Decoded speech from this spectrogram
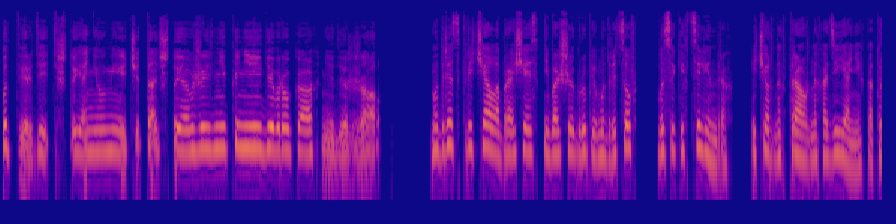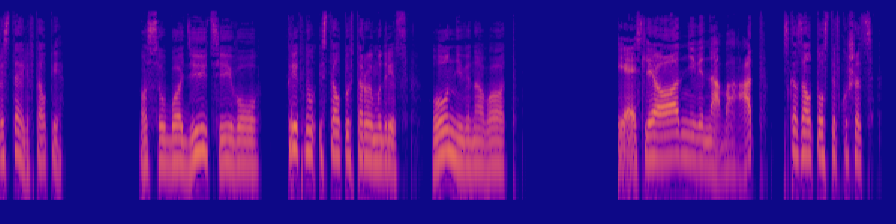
подтвердите, что я не умею читать, что я в жизни книги в руках не держал». Мудрец кричал, обращаясь к небольшой группе мудрецов в высоких цилиндрах и черных траурных одеяниях, которые стояли в толпе. «Освободите его!» — крикнул из толпы второй мудрец. Он не виноват». «Если он не виноват, — сказал толстый вкушец, —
